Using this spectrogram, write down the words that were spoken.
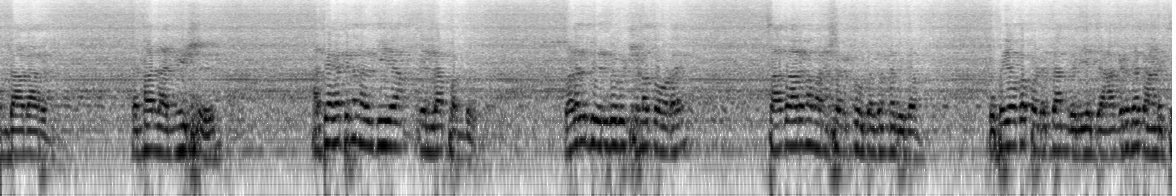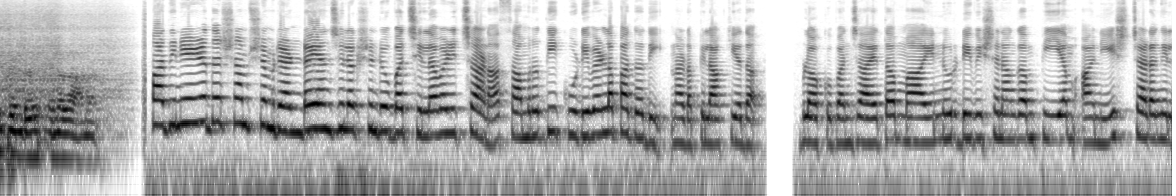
ഉണ്ടാകാറുണ്ട്. എന്നാൽ അനീഷ് അദ്ദേഹത്തിന് നൽകിയ എല്ലാ ഫണ്ടും വളരെ ദീർഘവീക്ഷണത്തോടെ സാധാരണ മനുഷ്യർക്ക് ഉതകുന്ന വിധം ഉപയോഗപ്പെടുത്താൻ വലിയ ജാഗ്രത കാണിച്ചിട്ടുണ്ട് എന്നതാണ് പതിനേഴ് ദശാംശം രണ്ട് അഞ്ച് ലക്ഷം രൂപ ചിലവഴിച്ചാണ് സമൃദ്ധി കുടിവെള്ള പദ്ധതി നടപ്പിലാക്കിയത്. ബ്ലോക്ക് പഞ്ചായത്ത് മായന്നൂർ ഡിവിഷൻ അംഗം പി എം അനീഷ് ചടങ്ങിൽ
